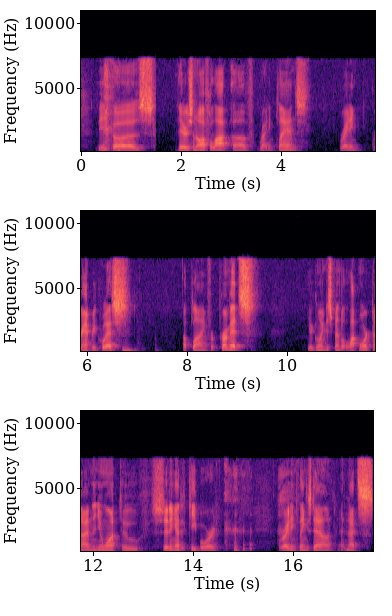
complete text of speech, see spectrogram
because there's an awful lot of writing plans, writing grant requests, applying for permits. You're going to spend a lot more time than you want to sitting at a keyboard, writing things down, and that's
